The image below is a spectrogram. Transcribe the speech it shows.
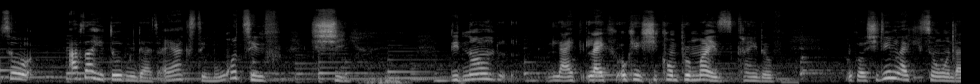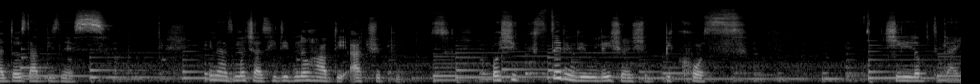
So after he told me that, I asked him, what if she did not like like okay, she compromised kind of because she didn't like someone that does that business in as much as he did not have the attributes. But she stayed in the relationship because she loved the guy.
